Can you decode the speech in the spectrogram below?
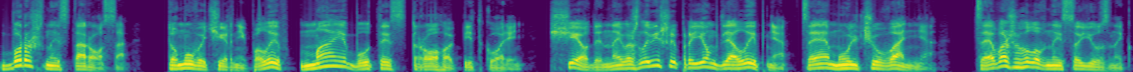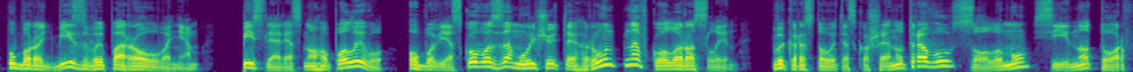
борошниста роса. Тому вечірній полив має бути строго під корінь. Ще один найважливіший прийом для липня це мульчування. Це ваш головний союзник у боротьбі з випаровуванням. Після рясного поливу обов'язково замульчуйте ґрунт навколо рослин, використовуйте скошену траву, солому, сіно, торф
